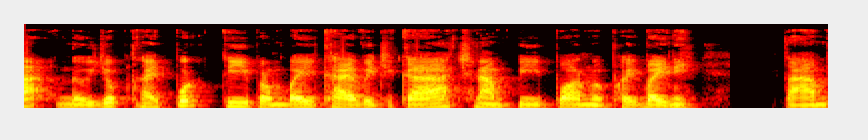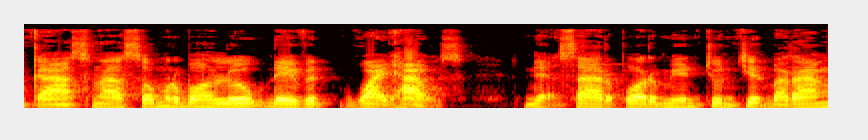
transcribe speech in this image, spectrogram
ណៈនៅយប់ថ្ងៃពុធទី8ខែវិច្ឆិកាឆ្នាំ2023នេះតាមការស្នើសុំរបស់លោក David Whitehouse អ្នកសារព័ត៌មានជនជាតិបារាំង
